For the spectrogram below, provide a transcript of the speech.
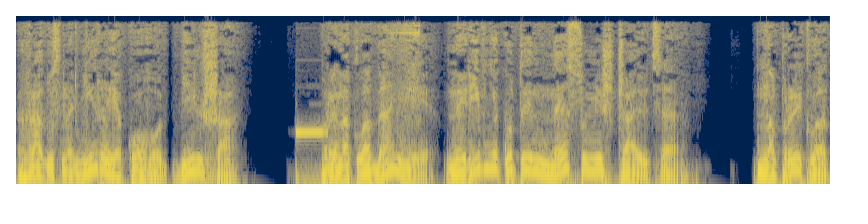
градусна міра якого більша. При накладанні нерівні кути не суміщаються. Наприклад,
